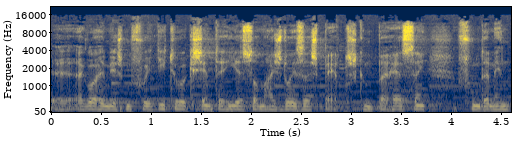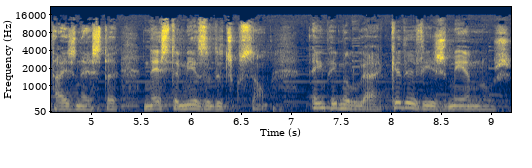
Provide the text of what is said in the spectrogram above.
eh, agora mesmo foi dito, eu acrescentaria só mais dois aspectos que me parecem fundamentais nesta, nesta mesa de discussão. Em primeiro lugar, cada vez menos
